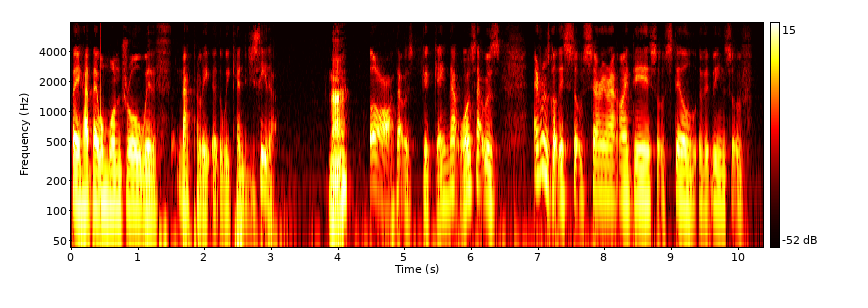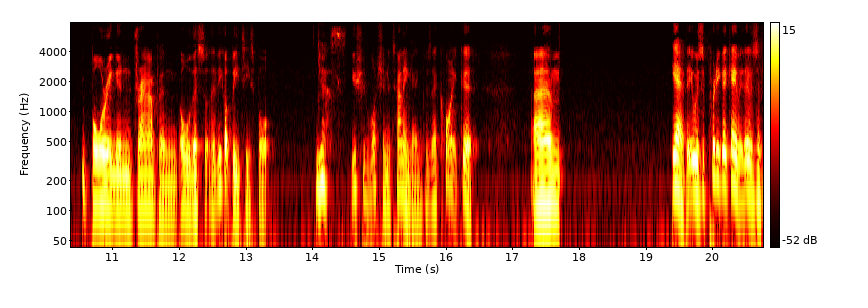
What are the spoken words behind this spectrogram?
they had their one-one draw with Napoli at the weekend. Did you see that? No? Oh, that was a good game. That was. That was. Everyone's got this sort of A idea, sort of still of it being sort of boring and drab and all this sort of. Have you got BT Sport? Yes. you should watch an Italian game because they're quite good. Um, yeah, it was a pretty good game. There was a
